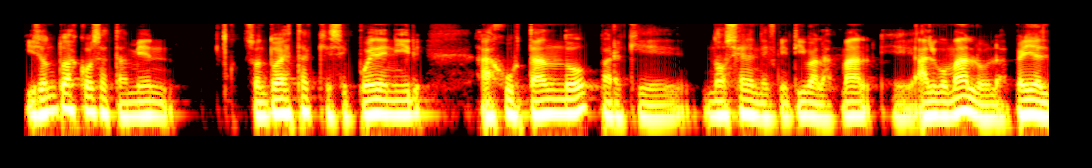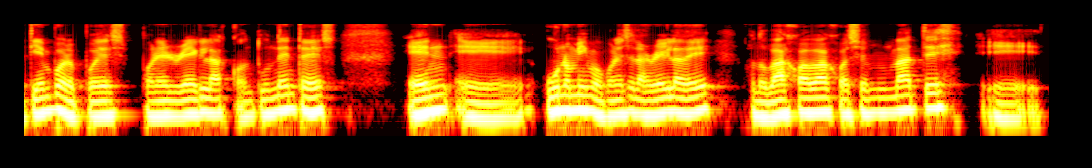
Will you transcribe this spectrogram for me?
y son todas cosas también, son todas estas que se pueden ir ajustando para que no sean en definitiva las mal, eh, algo malo. La pérdida del tiempo, le puedes poner reglas contundentes en eh, uno mismo ponerse la regla de cuando bajo abajo a hacerme un mate, eh,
